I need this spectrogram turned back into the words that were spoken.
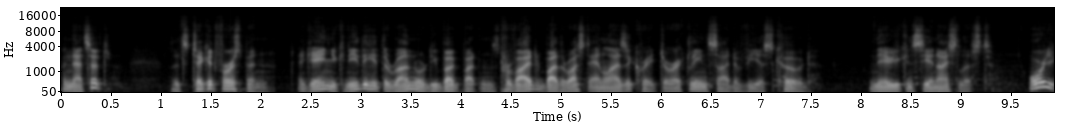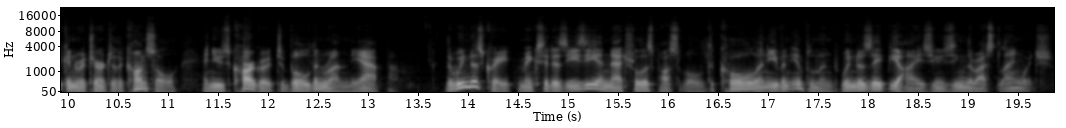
And that's it. Let's take it for a spin. Again, you can either hit the run or debug buttons provided by the Rust Analyzer crate directly inside of VS Code. There you can see a nice list. Or you can return to the console and use Cargo to build and run the app. The Windows Crate makes it as easy and natural as possible to call and even implement Windows APIs using the Rust language.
